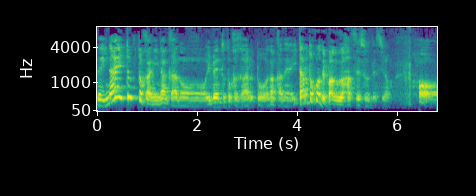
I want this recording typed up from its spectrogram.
らね。で、いない時とかになんかあの、イベントとかがあると、なんかね、至るところでバグが発生するんですよ。は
